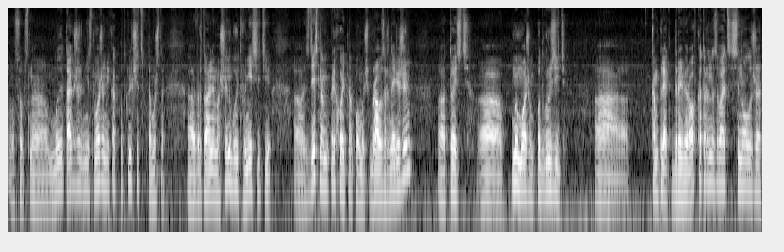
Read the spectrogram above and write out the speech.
ну, собственно, мы также не сможем никак подключиться, потому что э, виртуальная машина будет вне сети. Э, здесь нам приходит на помощь браузерный режим, э, то есть э, мы можем подгрузить э, комплект драйверов, который называется Synology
